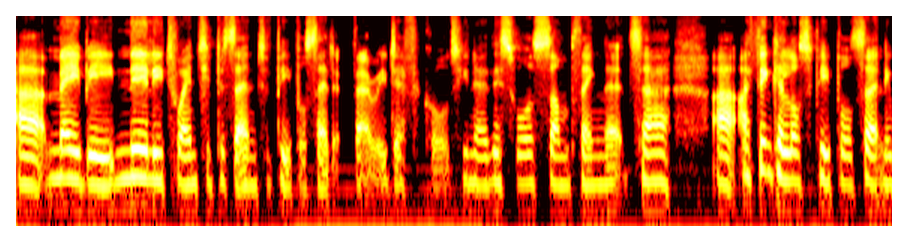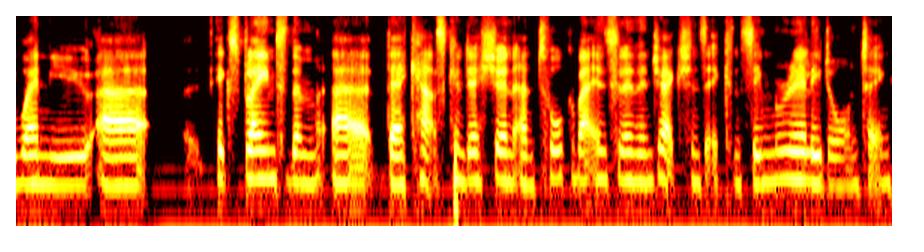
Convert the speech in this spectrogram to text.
uh, maybe nearly 20% of people said it very difficult. You know, this was something that uh, uh I think a lot of people, certainly when you uh, explain to them uh, their cat's condition and talk about insulin injections, it can seem really daunting.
